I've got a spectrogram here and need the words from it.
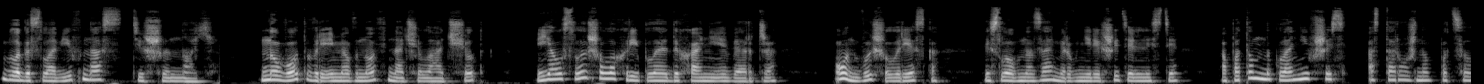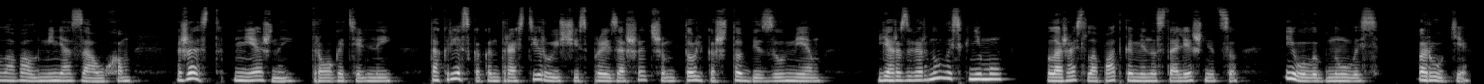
благословив нас тишиной. Но вот время вновь начало отсчет. Я услышала хриплое дыхание Верджа. Он вышел резко и словно замер в нерешительности, а потом, наклонившись, осторожно поцеловал меня за ухом. Жест нежный, трогательный, так резко контрастирующий с произошедшим только что безумием. Я развернулась к нему, ложась лопатками на столешницу, и улыбнулась. Руки,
